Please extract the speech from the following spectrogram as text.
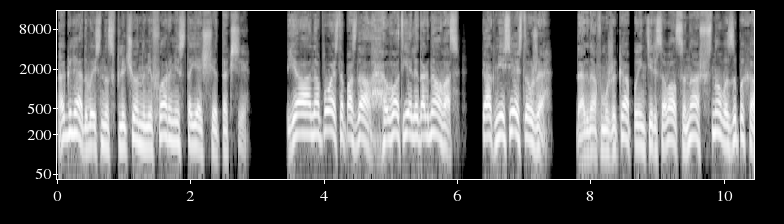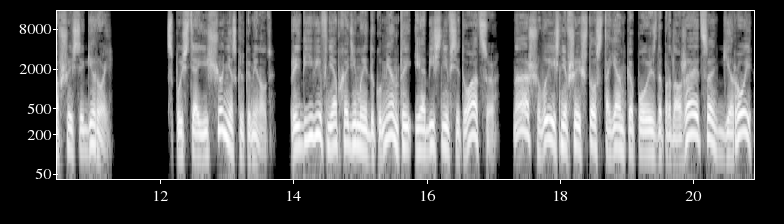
оглядываясь на с включенными фарами стоящее такси. «Я на поезд опоздал, вот еле догнал вас. Как мне сесть-то уже?» Догнав мужика, поинтересовался наш снова запыхавшийся герой. Спустя еще несколько минут, предъявив необходимые документы и объяснив ситуацию, наш, выяснивший, что стоянка поезда продолжается, герой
